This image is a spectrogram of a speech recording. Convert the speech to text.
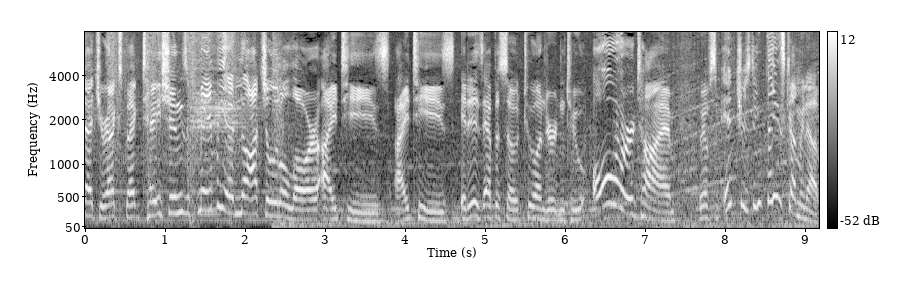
Reset your expectations, maybe a notch a little lower. I tease, I tease. It is episode 202 overtime. We have some interesting things coming up,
